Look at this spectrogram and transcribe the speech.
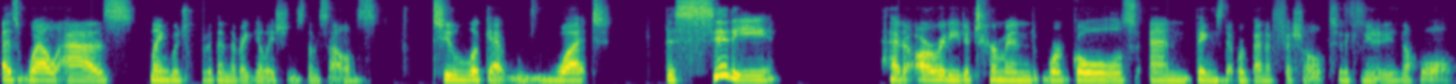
as well as language within the regulations themselves to look at what the city had already determined were goals and things that were beneficial to the community as a whole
